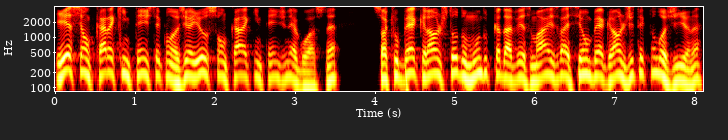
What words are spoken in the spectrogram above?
esse é um cara que entende tecnologia, eu sou um cara que entende negócio, né? Só que o background de todo mundo cada vez mais vai ser um background de tecnologia, né?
